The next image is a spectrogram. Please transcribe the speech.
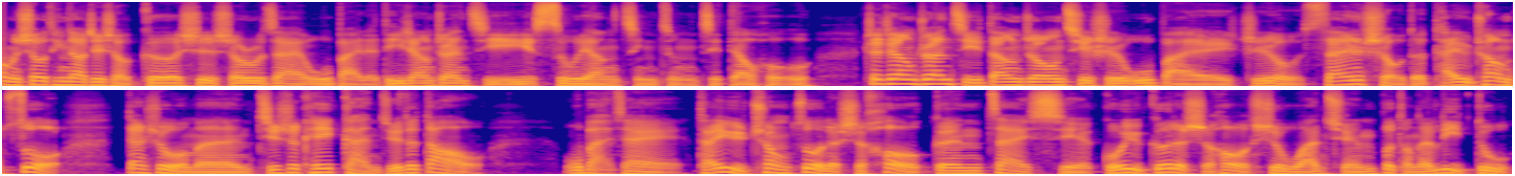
我们收听到这首歌，是收录在伍佰的第一张专辑《数量精总这条河》。这张专辑当中，其实伍佰只有三首的台语创作，但是我们其实可以感觉得到，伍佰在台语创作的时候，跟在写国语歌的时候是完全不同的力度。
